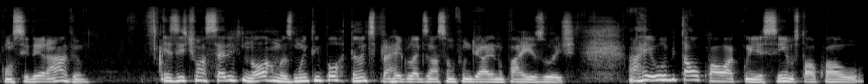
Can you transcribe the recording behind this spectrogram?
considerável, existe uma série de normas muito importantes para a regularização fundiária no país hoje. A REURB, tal qual a conhecemos, tal qual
